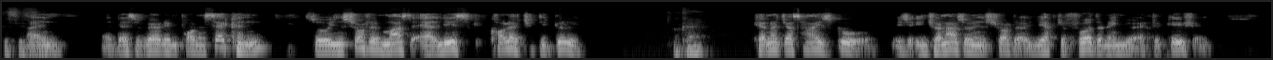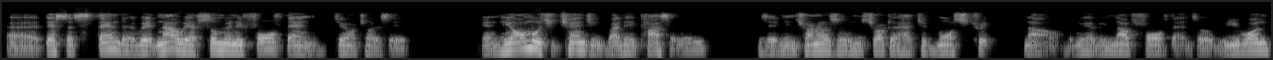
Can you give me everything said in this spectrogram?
This is and that's very important. Second, so instructor must at least college degree. Okay. Cannot just high school. Is international instructor. You have to furthering your education. Uh, that's a standard. We, now we have so many fourth dan General Choi said. And he almost changing, but he passed away. He said international instructor had to be more strict now. We have enough fourth dan. So we want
